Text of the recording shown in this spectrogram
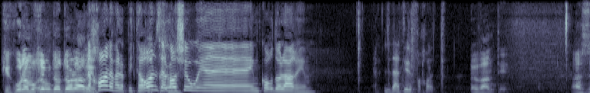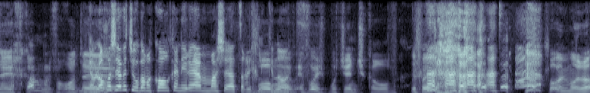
כי כולם הולכים לקנות דולרים. נכון, אבל הפתרון זה לא שהוא אה, ימכור דולרים. לדעתי לפחות. הבנתי. אז אה, החכמנו לפחות... גם אה, לא חושבת שהוא במקור כנראה ממש היה צריך לקנות. איפה יש פה צ'יינג' קרוב? פה ממול, לא?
